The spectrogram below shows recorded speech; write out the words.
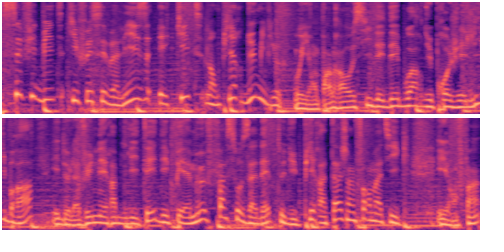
C'est Fitbit qui fait ses valises et quitte l'empire du milieu. Oui, on parlera aussi des déboires du projet Libra et de la vulnérabilité des PME face aux adeptes du piratage informatique. Et enfin,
